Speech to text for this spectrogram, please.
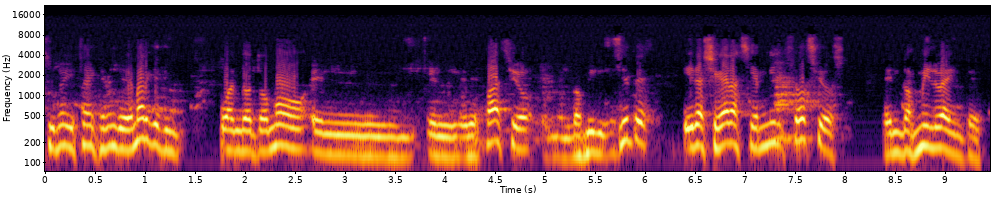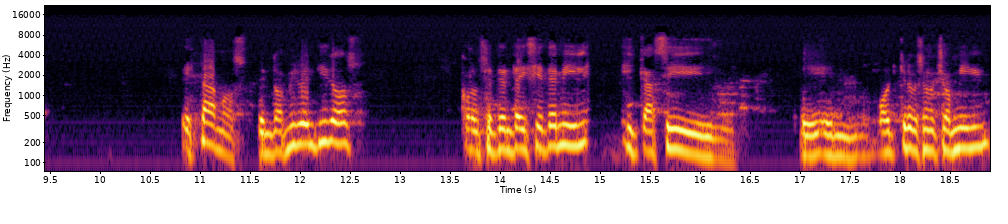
señor Isaac, gerente de marketing cuando tomó el, el- el espacio en el 2017 era llegar a 100.000 socios en 2020. Estamos en 2022 con 77.000 y casi, eh, creo que son 8.000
